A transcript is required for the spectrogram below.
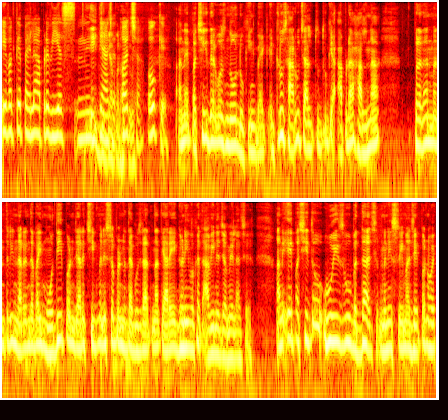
એ વખતે પહેલા આપણે વીએસ ત્યાં. અચ્છા ઓકે. અને પછી there was no looking back એટલું સારું ચાલતું હતું કે આપણા હાલના પ્રધાનમંત્રી નરેન્દ્રભાઈ મોદી પણ જ્યારે ચીફ મિનિસ્ટર પણ નહોતા ગુજરાતના ત્યારે એ ઘણી વખત આવીને જમેલા છે. અને એ પછી તો હુ ઇઝ હુ બધા જ મિનિસ્ટ્રીમાં જે પણ હોય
